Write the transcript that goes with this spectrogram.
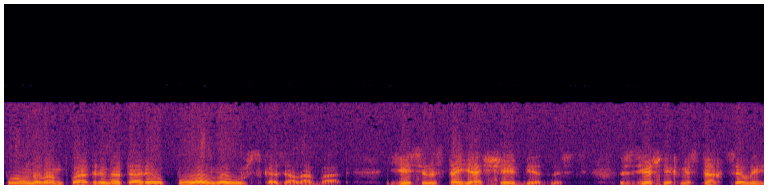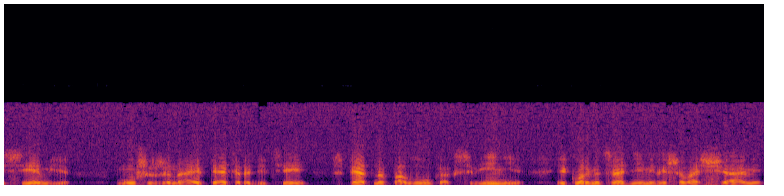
Полно вам, падре Нотарио, полно уж, сказал аббат. Есть и настоящая бедность. В здешних местах целые семьи, муж и жена и пятеро детей спят на полу, как свиньи, и кормятся одними лишь овощами,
